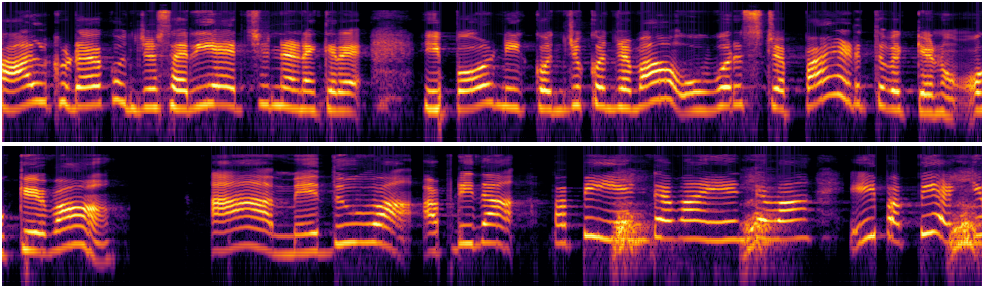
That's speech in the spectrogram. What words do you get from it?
கால் கூட கொஞ்சம் சரியாயிடுச்சுன்னு நினைக்கிறேன். இப்போ நீ கொஞ்சம் கொஞ்சமா ஒவ்வொரு ஸ்டெப்பா எடுத்து வைக்கணும். ஓகேவா ஆ மெதுவா. அப்படிதான். பப்பி என்கிட்ட வா என்கிட்ட வா? ஏய் பப்பி அங்க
